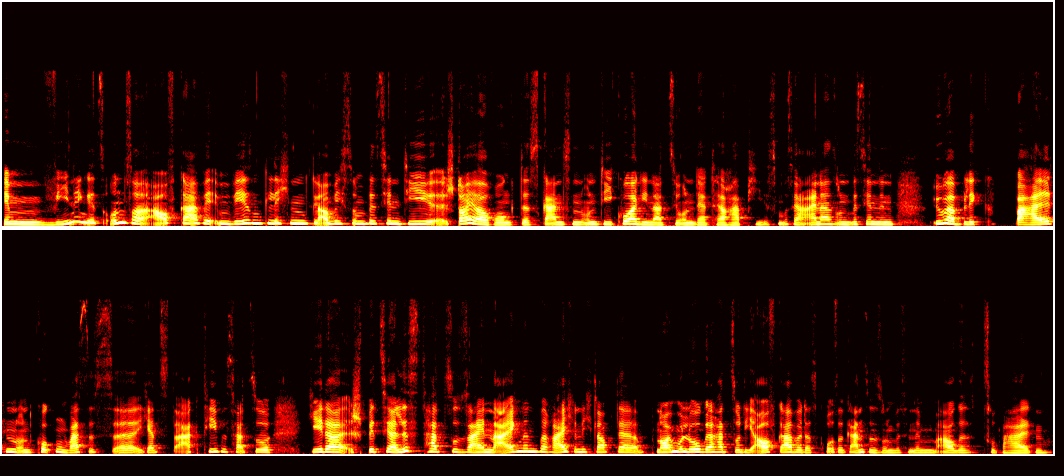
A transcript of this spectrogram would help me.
Im Weaning ist unsere Aufgabe im Wesentlichen, glaube ich, so ein bisschen die Steuerung des Ganzen und die Koordination der Therapie. Es muss ja einer so ein bisschen den Überblick behalten und gucken, was ist äh, jetzt aktiv. Es hat so, jeder Spezialist hat so seinen eigenen Bereich und ich glaube, der Pneumologe hat so die Aufgabe, das große Ganze so ein bisschen im Auge zu behalten.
